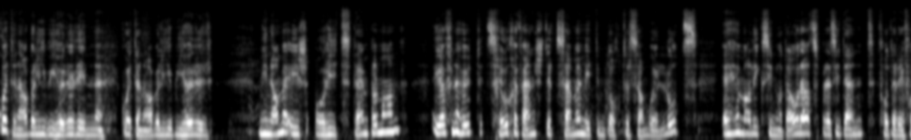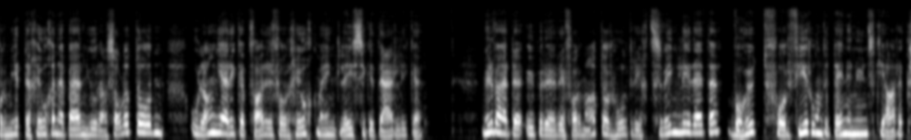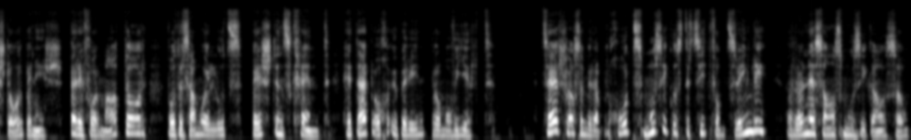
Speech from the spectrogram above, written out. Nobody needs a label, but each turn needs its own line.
Guten Abend, liebe Hörerinnen. Guten Abend, liebe Hörer. Mein Name ist Orit Tempelmann. Ich öffne heute das Kirchenfenster zusammen mit dem Dr. Samuel Lutz, ehemaliger Synodalratspräsident von der reformierten Kirchen Bern Jura Solothurn und langjähriger Pfarrer der Kirchgemeinde Leissigen-Derligen. Wir werden über den Reformator Huldrich Zwingli reden, der heute vor 491 Jahren gestorben ist. Ein Reformator, wo der Samuel Lutz bestens kennt, hat er doch über ihn promoviert. Zuerst hören wir aber kurz Musik aus der Zeit vom Zwingli, Renaissance-Musik also.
